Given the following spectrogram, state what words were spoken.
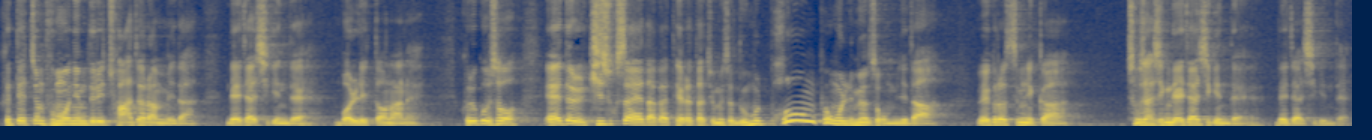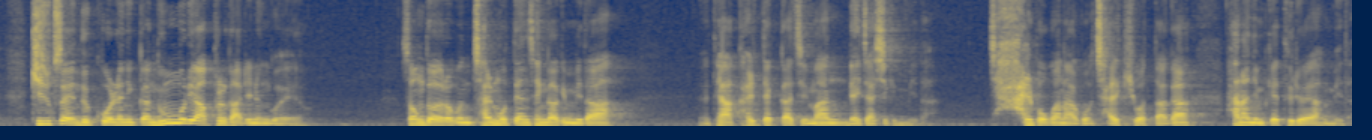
그때쯤 부모님들이 좌절합니다. 내 자식인데 멀리 떠나네. 그리고서 애들 기숙사에다가 데려다 주면서 눈물 펑펑 흘리면서 옵니다. 왜 그렇습니까? 저 자식 내 자식인데, 내 자식인데. 기숙사에 넣고 올려니까 눈물이 앞을 가리는 거예요. 성도 여러분, 잘못된 생각입니다. 대학 갈 때까지만 내 자식입니다. 잘 보관하고 잘 키웠다가 하나님께 드려야 합니다.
